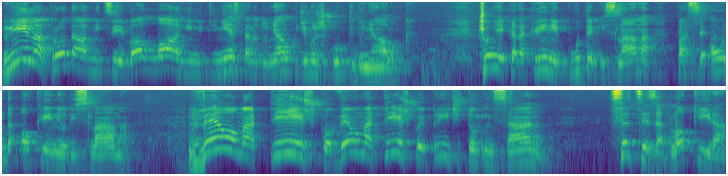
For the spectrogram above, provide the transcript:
Nema prodavnice, vallahi, niti mjesta na Dunjalku gdje možeš kupiti Dunjaluk. Čovjek kada krene putem Islama, pa se onda okrene od Islama. Veoma teško, veoma teško je prići tom insanu. Srce zablokira.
